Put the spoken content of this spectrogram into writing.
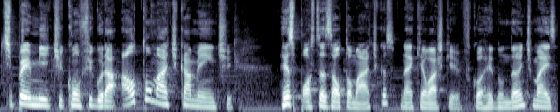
te permite configurar automaticamente respostas automáticas, né, que eu acho que ficou redundante, mas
